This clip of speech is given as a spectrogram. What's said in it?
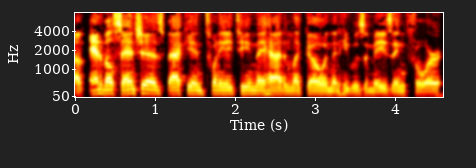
um, Anibal Sanchez back in 2018 they had and let go, and then he was amazing for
